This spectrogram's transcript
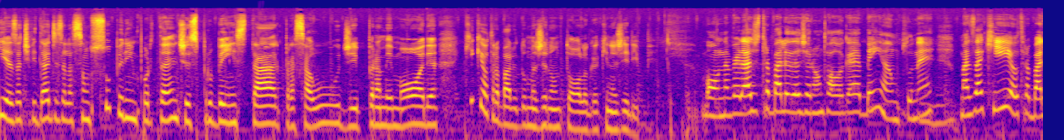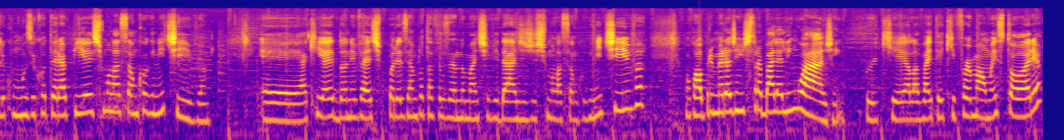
Bia, as atividades elas são super importantes para o bem-estar, para a saúde, para a memória. O que, é o trabalho de uma gerontóloga aqui na Geripe? Bom, na verdade o trabalho da gerontóloga é bem amplo, né? Uhum. Mas aqui eu trabalho com musicoterapia e estimulação cognitiva. É, aqui a Dona Ivete, por exemplo, está fazendo uma atividade de estimulação cognitiva, no qual primeiro a gente trabalha a linguagem, porque ela vai ter que formar uma história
